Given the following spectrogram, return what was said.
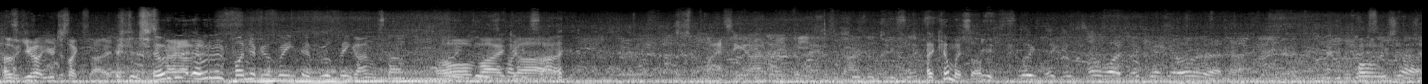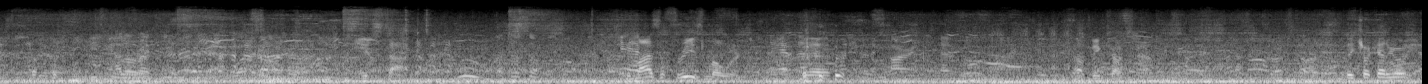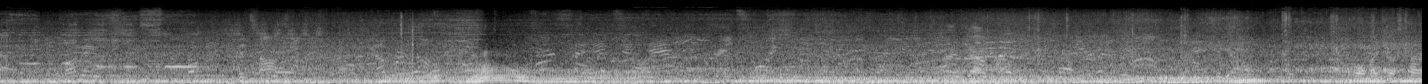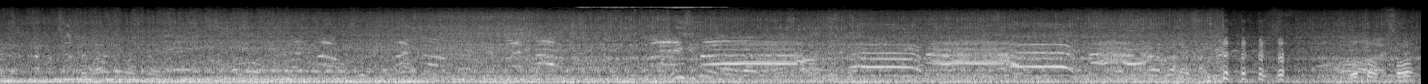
I was like, you, you're just like side. It would have been, it been funny if he was playing if he was playing Gangnam Style. Oh Like, this my fucking God. Psy. Blasting it on repeat in his car. I'd kill myself. Looks like it so much. I can't get over that now. Holy shit. It stopped. The Mazda 3 is lowered. Oh, big trucks now. Big truck category. Oh, Good song. Oh my just time. what the fuck?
